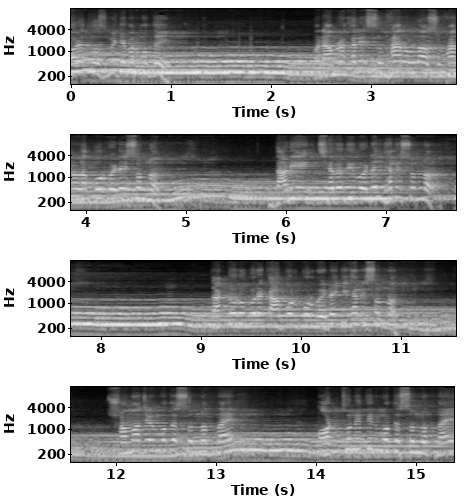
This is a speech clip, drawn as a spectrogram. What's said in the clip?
ঘরে তসবি টেপের মধ্যেই মানে আমরা খালি সুফান উল্লাহ সুফান উল্লাহ পড়ব, এটাই সুন্নত। দাড়ি ছেড়ে দিব, এটাই খালি সুন্নত। ডাক্তার উপরে কাপড় পরবো, এটাই কি খালি সুন্নত? সমাজের মধ্যে সুন্নত নাই, অর্থনীতির মধ্যে সুন্নত নাই,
